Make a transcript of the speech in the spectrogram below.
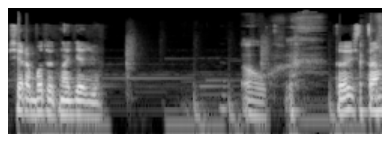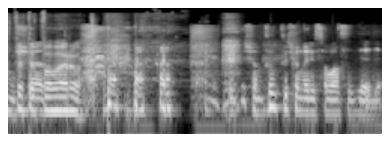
все работают на дядю. Оу, То есть там вот еще, это поворот. тут еще, тут еще нарисовался дядя.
